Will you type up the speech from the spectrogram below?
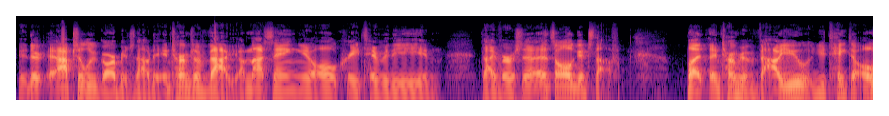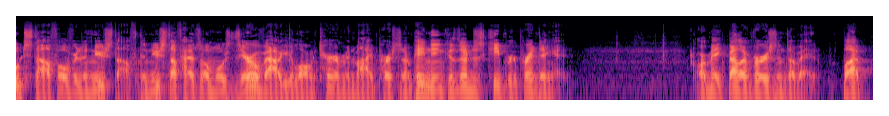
They're absolute garbage nowadays in terms of value. I'm not saying you know all creativity and diversity. It's all good stuff. But in terms of value, you take the old stuff over the new stuff. The new stuff has almost zero value long term, in my personal opinion, because they'll just keep reprinting it or make better versions of it. But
